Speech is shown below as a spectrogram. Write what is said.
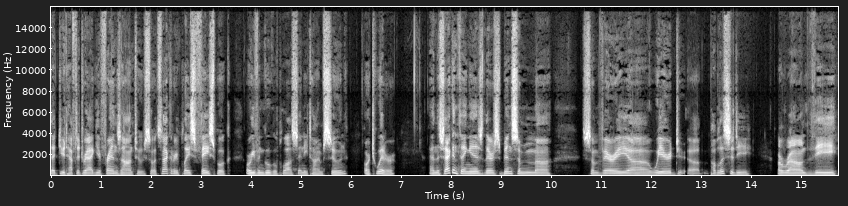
that you'd have to drag your friends onto. So it's not going to replace Facebook or even Google Plus anytime soon or Twitter. And the second thing is there's been some uh, some very uh, weird uh, publicity around the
